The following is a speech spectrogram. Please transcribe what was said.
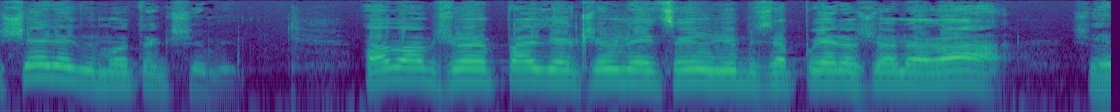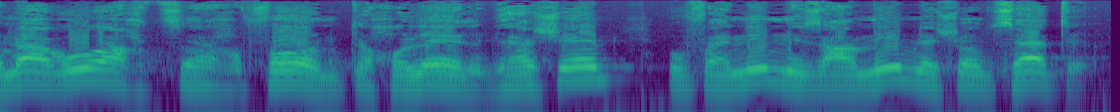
שלג במות הגשמים. אמר רבי שמעון פזי הגשמים נעצרים ובספרי לשון הרע, שאמר רוח צחפון תחולל גשם, ופנים נזעמים לשון סתר.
